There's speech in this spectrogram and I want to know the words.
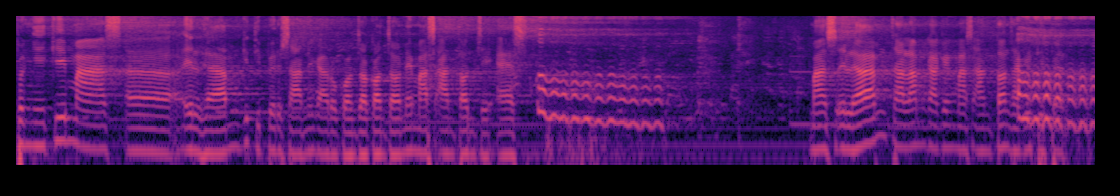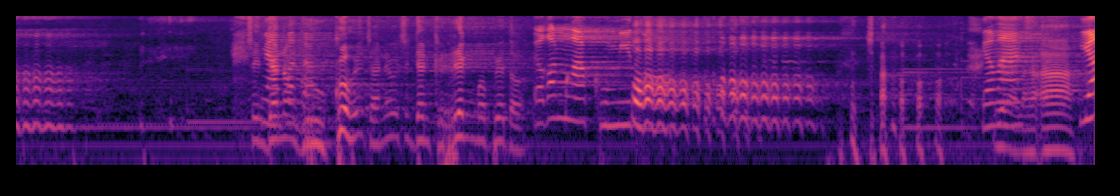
bengi iki Mas eh, Ilham iki dipirsani karo kanca-kancane Mas Anton CS. Mas Ilham, salam kakek Mas Anton saking diper. Sinden nang gruguh jane sinden gering mobil to. Ya kan mengagumi toh. ya mas. Iya, ah. Ya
